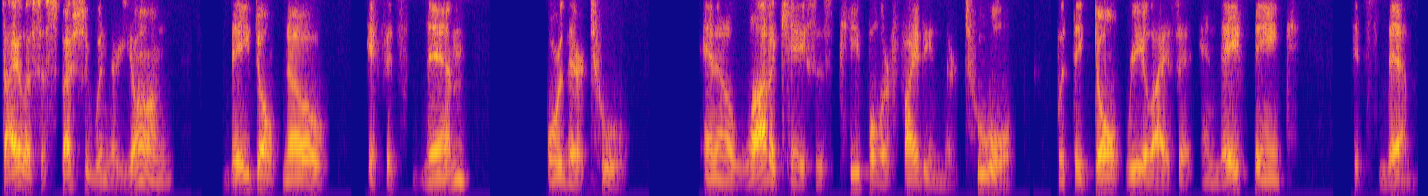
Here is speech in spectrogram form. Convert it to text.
stylists, especially when they're young, they don't know if it's them or their tool. And in a lot of cases, people are fighting their tool, but they don't realize it and they think it's them.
